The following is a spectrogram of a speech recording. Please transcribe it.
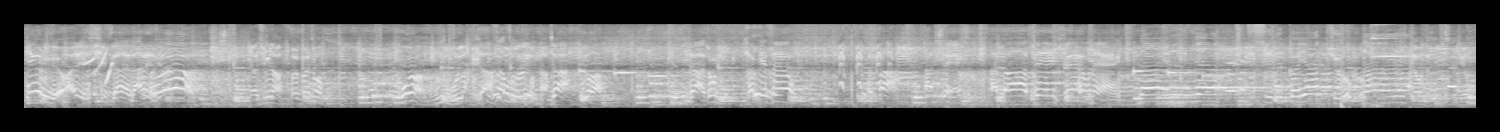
끼는 거야. 아니, 씨, 나, 나는. 지민아, 빨리, 빨리 서. 뭐야? 몰라. 자, 쓰고 보는 거. 자, 일어나. 자, 좀 잡겠어요? 아빠, 아빠, 아빠, 땡 때문에. 나는야, 주시는 거야, 쭉. 나는. 형,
